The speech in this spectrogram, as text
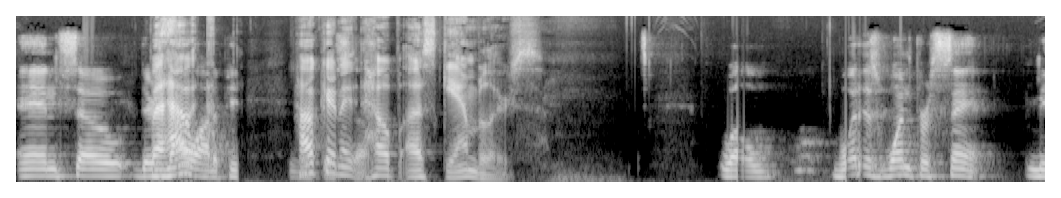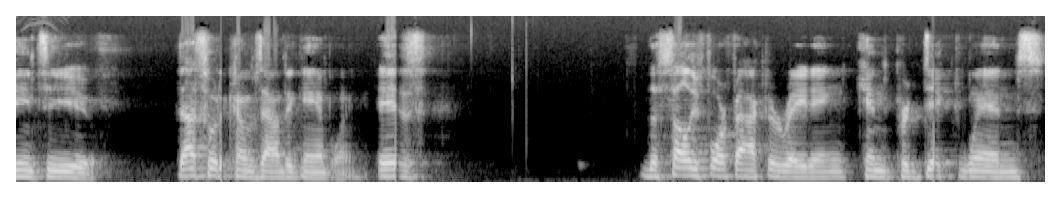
And so there's how, not a lot of people. How can it stuff. help us gamblers? well, what does 1% mean to you? That's what it comes down to gambling. Is the Sully four factor rating can predict wins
